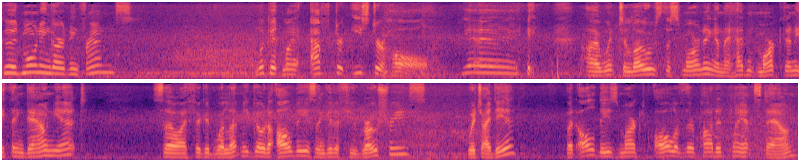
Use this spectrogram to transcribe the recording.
Good morning, gardening friends. Look at my after Easter haul. Yay! I went to Lowe's this morning and they hadn't marked anything down yet. So I figured, well, let me go to Aldi's and get a few groceries, which I did. But Aldi's marked all of their potted plants down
